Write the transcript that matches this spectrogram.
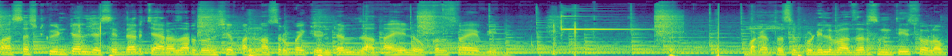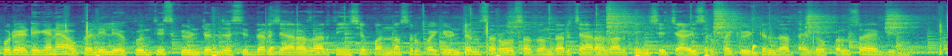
पासष्ट क्विंटल जसे दर चार हजार दोनशे पन्नास रुपये क्विंटल जात आहे लोकल सोयाबीन. बघा तसे पुढील बाजार समिती सोलापूर या ठिकाणी अवकालेली एकोणतीस क्विंटल जसे दर चार हजार तीनशे पन्नास रुपये क्विंटल सर्वसाधारण दर चार हजार तीनशे चाळीस रुपये क्विंटल जात आहे लोकल सोयाबीन.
